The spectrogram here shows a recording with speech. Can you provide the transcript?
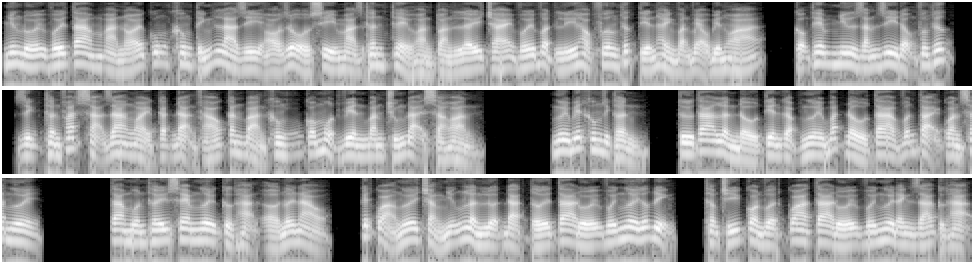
nhưng đối với ta mà nói cũng không tính là gì họ rổ xì mà thân thể hoàn toàn lấy trái với vật lý học phương thức tiến hành vặn vẹo biến hóa cộng thêm như rắn di động phương thức dịch thần phát xạ ra ngoài cắt đạn pháo căn bản không có một viên bắn trúng đại xà hoàn ngươi biết không dịch thần từ ta lần đầu tiên gặp ngươi bắt đầu ta vẫn tại quan sát ngươi ta muốn thấy xem ngươi cực hạn ở nơi nào kết quả ngươi chẳng những lần lượt đạt tới ta đối với ngươi ước định, thậm chí còn vượt qua ta đối với ngươi đánh giá cực hạn.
